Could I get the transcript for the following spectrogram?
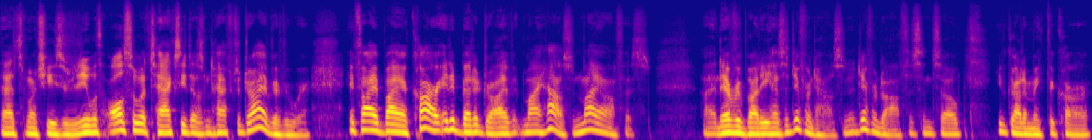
that's much easier to deal with. Also, a taxi doesn't have to drive everywhere. If I buy a car, it had better drive at my house, in my office. And everybody has a different house and a different office, and so you've got to make the car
